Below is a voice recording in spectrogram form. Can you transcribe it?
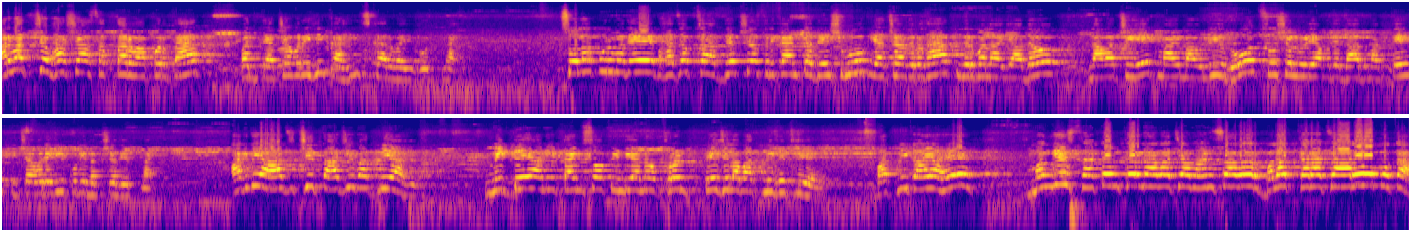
अर्वाच्य भाषा सत्तार वापरतात पण त्याच्यावरही काहीच कारवाई होत नाही. सोलापूरमध्ये भाजपचा अध्यक्ष श्रीकांत देशमुख याच्या विरोधात निर्मला यादव नावाची एक मायमावली रोज सोशल मीडियामध्ये दाद मागते तिच्यावरही कुणी लक्ष देत नाही. अगदी आजची ताजी बातमी आहे. मिड डे आणि टाइम्स ऑफ इंडियानं फ्रंट पेजला बातमी घेतली आहे. बातमी काय आहे? मंगेश साटमकर नावाच्या माणसावर बलात्काराचा आरोप होता.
